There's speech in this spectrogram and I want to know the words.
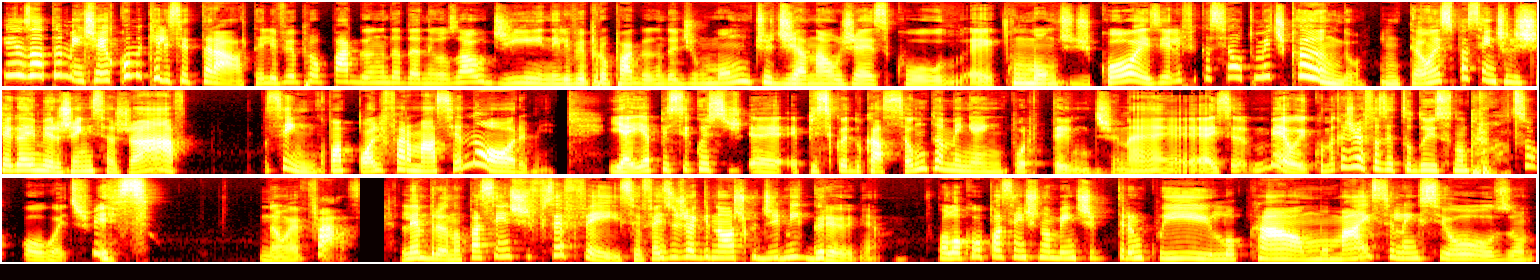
Exatamente. Aí como é que ele se trata? Ele vê propaganda da Neusaldina, ele vê propaganda de um monte de analgésico é, com um monte de coisa e ele fica se automedicando. Então esse paciente ele chega à emergência já assim, com uma polifarmácia enorme. E aí a, psico, é, a psicoeducação também é importante, né? Aí você, meu, e como é que a gente vai fazer tudo isso no pronto-socorro? É difícil. Não é fácil. Lembrando, o paciente que você fez, você fez o diagnóstico de migrânia, colocou o paciente no ambiente tranquilo, calmo, mais silencioso.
